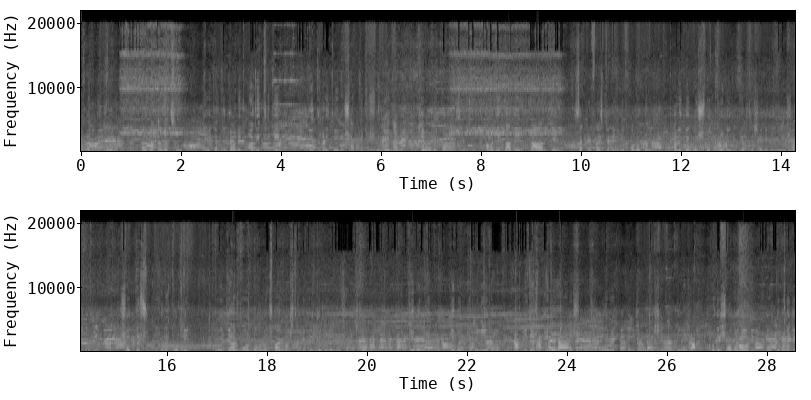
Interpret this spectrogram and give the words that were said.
আমরা যদি চলি তাহলে দেখা যাচ্ছে যে এটা কিন্তু অনেক আগে থেকে নির্ধারিত এবং সব কিছু সুন্দরভাবে সেভাবে করা আছে। আমাদের তাদের, তার যে স্যাক্রিফাইসটাকে যদি ফলো করি, তাহলে দেখব সত্য যেদিকে আছে সেদিকে কিন্তু সব কিছু সত্য খুবই কঠিন। এবং যার মর্ম হলো ছয় মাস থেকে বৃদ্ধ পর্যন্ত সমস্ত জীবনকে জীবনকে পেলিয়ে দেওয়া। এটা এটাই আমাদের সবচেয়ে বড় একটা জিনিস, আমাদের শেখার জিনিস, আমাদের সমাজের জিনিস বর্তমানে যে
